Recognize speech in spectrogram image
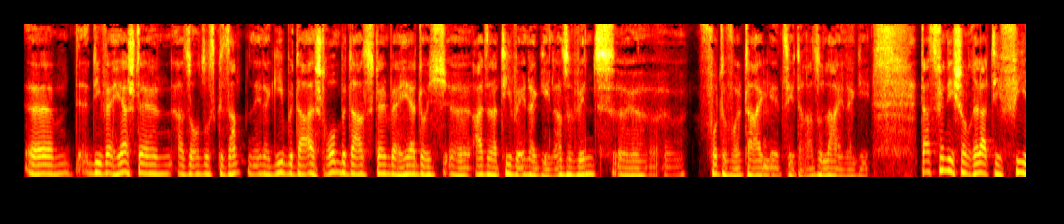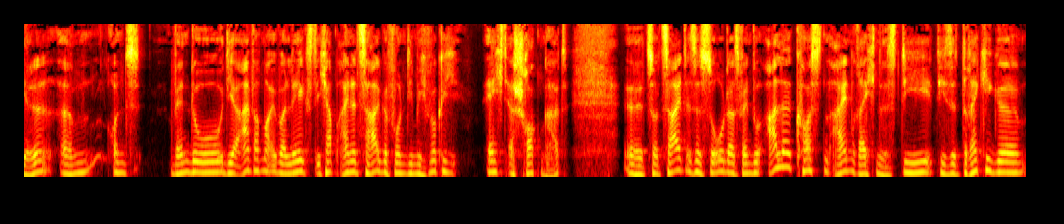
ähm, die wir herstellen, also unseres gesamten Energiebedarfs, Strombedarfs stellen wir her durch äh, alternative Energien, also Wind, äh, Photovoltaik mhm. etc., Solarenergie. Das finde ich schon relativ viel. Ähm, und wenn du dir einfach mal überlegst, ich habe eine Zahl gefunden, die mich wirklich echt erschrocken hat. Äh, zurzeit ist es so, dass wenn du alle Kosten einrechnest, die diese dreckige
